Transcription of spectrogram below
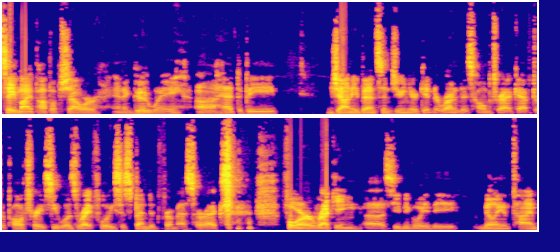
say my pop up shower in a good way uh, had to be Johnny Benson Jr. getting to run at his home track after Paul Tracy was rightfully suspended from SRX for wrecking uh, seemingly the millionth time.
